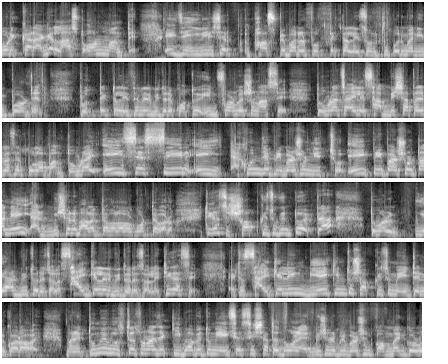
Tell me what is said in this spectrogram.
পরীক্ষার আগে লাস্ট অন মান্থে এই যে ইংলিশের ফার্স্ট পেপারের প্রত্যেকটা লেসন কি পরিমাণ ইম্পর্টেন্ট প্রত্যেকটা লেসনের ভিতরে কত ইনফরমেশন আছে? তোমরা চাইলে ছাব্বিশ, সাতাশ ব্যাচের পোলা পান। তোমরা এইচএসসির এই এখন যে প্রিপারেশন নিচ্ছ, এই প্রিপারেশনটা নিয়েই অ্যাডমিশনে ভালো একটা ফলাফল করতে পারো। ঠিক আছে? সব কিছু কিন্তু একটা তোমার ইয়ার ভিতরে চলে সাইকেলের ভিতরে চলে, ঠিক আছে? একটা সাইকেলিং দিয়েই কিন্তু সব কিছু মেনটেন করা হয়। মানে তুমি বুঝতেছো না যে কীভাবে তুমি এইচএসসির সাথে তোমার অ্যাডমিশনের প্রিপারেশন কম্বাইন করব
